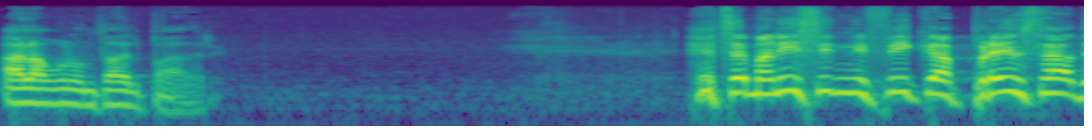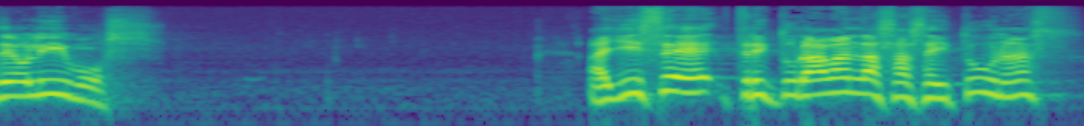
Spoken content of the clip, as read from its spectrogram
a la voluntad del Padre. Getsemaní significa prensa de olivos. Allí se trituraban las aceitunas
